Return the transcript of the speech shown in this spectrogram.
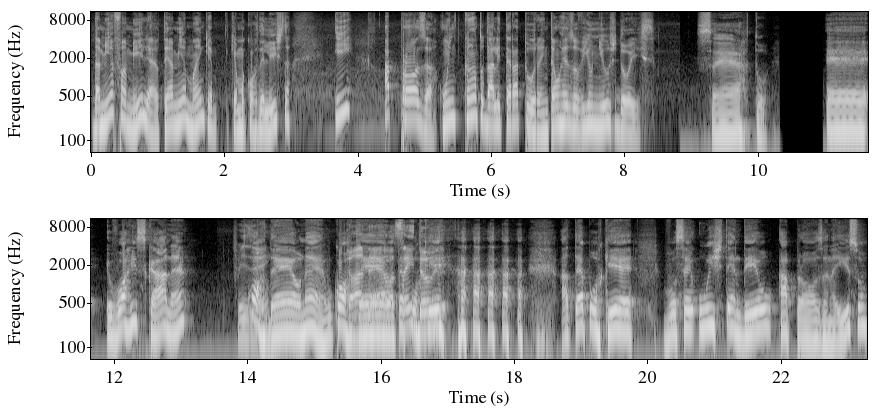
da minha família. Eu tenho a minha mãe, que é, que é uma cordelista. E a prosa, o encanto da literatura. Então resolvi unir os dois. Certo. É, eu vou arriscar, né? Pois é. Cordel, né? O cordel, Cordel, até sem porque dúvida. até porque você o estendeu à prosa, não é isso?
